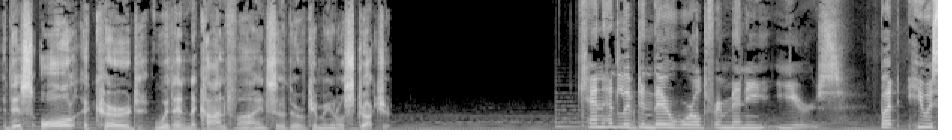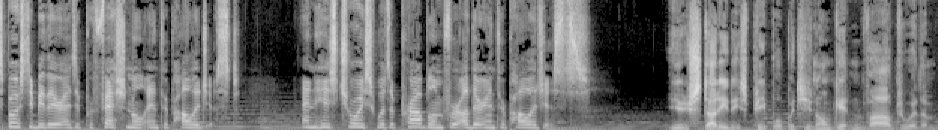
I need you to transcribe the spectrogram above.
This all occurred within the confines of their communal structure. Ken had lived in their world for many years, but he was supposed to be there as a professional anthropologist, and his choice was a problem for other anthropologists you study these people, but you don't get involved with them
